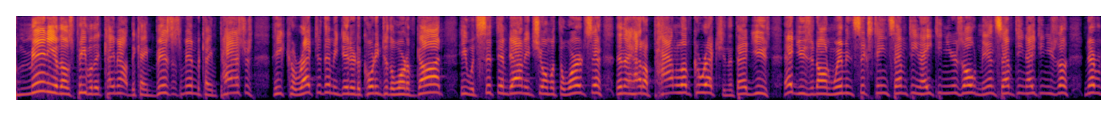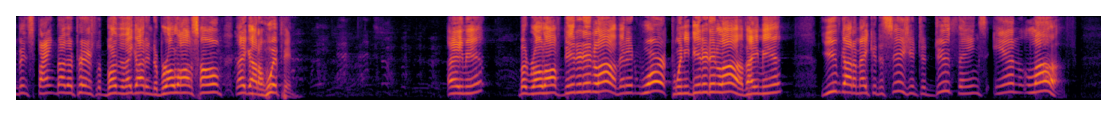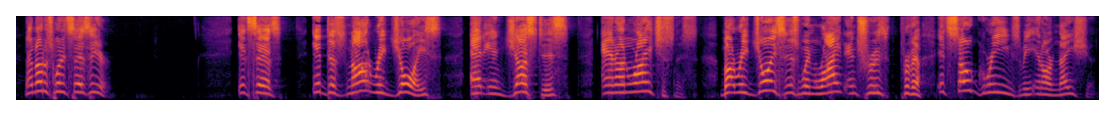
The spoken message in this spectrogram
Many of those people that came out became businessmen, became pastors. He corrected them. He did it according to the Word of God. He would sit them down. He'd show them what the Word said. Then they had a paddle of correction that they'd use. They'd use it on women 16, 17, 18 years old, men 17, 18 years old, never been spanked by their parents. But brother, they got into Roloff's home, they got a whipping. Amen. But Roloff did it in love, and it worked when he did it in love. Amen. You've got to make a decision to do things in love. Now, notice what it says here. It says, It does not rejoice at injustice and unrighteousness, but rejoices when right and truth prevail. It so grieves me in our nation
